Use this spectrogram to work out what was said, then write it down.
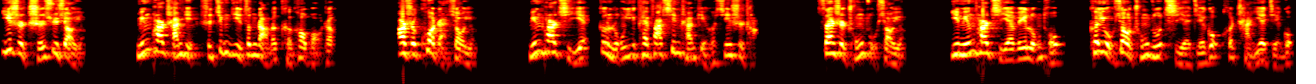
一是持续效应，名牌产品是经济增长的可靠保证；二是扩展效应，名牌企业更容易开发新产品和新市场；三是重组效应，以名牌企业为龙头，可有效重组企业结构和产业结构。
